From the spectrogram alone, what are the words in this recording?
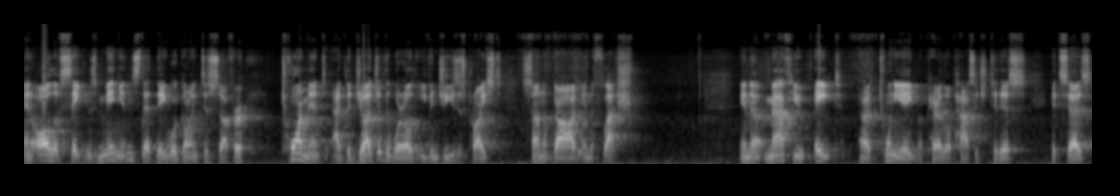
and all of Satan's minions, that they were going to suffer torment at the judge of the world, even Jesus Christ, Son of God in the flesh. In uh, Matthew 8 uh, 28, a parallel passage to this, it says,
